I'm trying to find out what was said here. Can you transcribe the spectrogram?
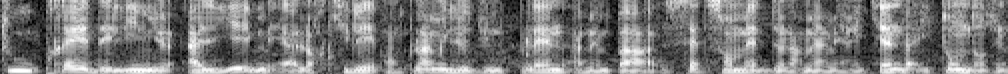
tout près des lignes alliées, mais alors qu'il est en plein milieu d'une plaine, à même pas 700 mètres de l'armée américaine, bah, il tombe dans une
